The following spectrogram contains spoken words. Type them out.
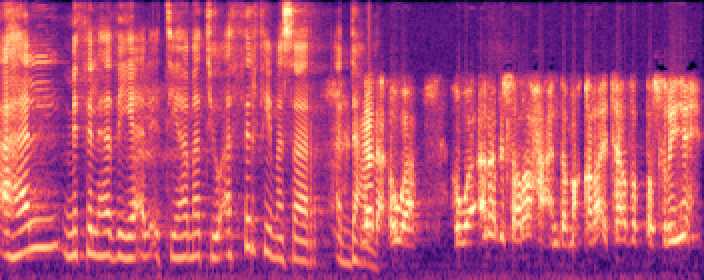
هل مثل هذه الاتهامات يؤثر في مسار الدعوة؟ لا لا هو هو أنا بصراحة عندما قرأت هذا التصريح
